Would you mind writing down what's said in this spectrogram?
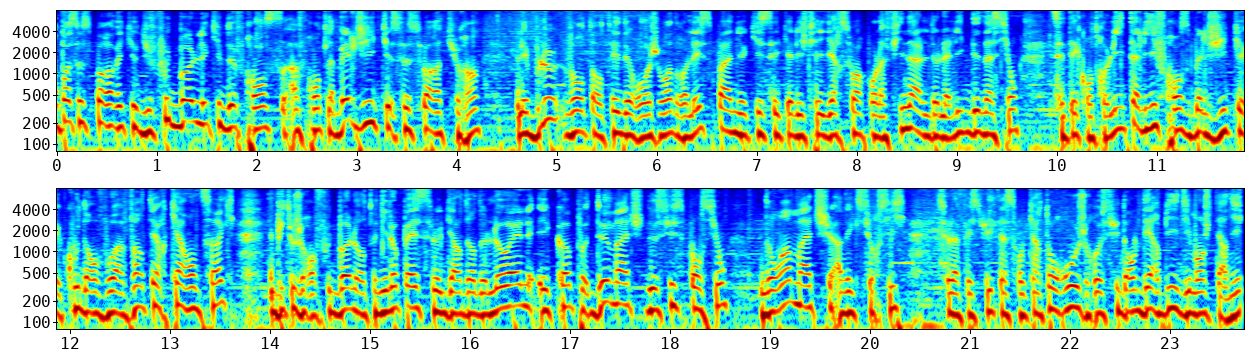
On passe au sport avec du football. L'équipe de France affronte la Belgique ce soir à Turin. Les Bleus vont tenter de rejoindre l'Espagne qui s'est qualifiée hier soir pour la finale de la Ligue des Nations. C'était contre l'Italie, France-Belgique, coup d'envoi 20h45. Et puis toujours en football, Anthony Lopez, le gardien de l'OL, écope deux matchs de suspension, dont un match avec sursis. Cela fait suite à son carton rouge reçu dans le derby dimanche dernier.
